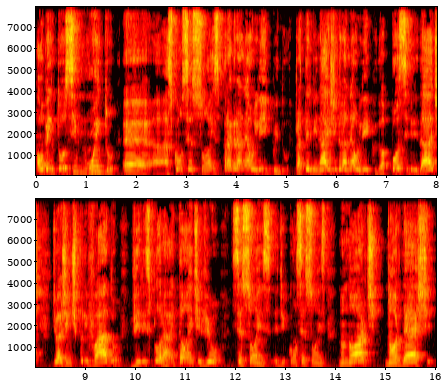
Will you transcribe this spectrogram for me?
aumentou-se muito é, as concessões para granel líquido, para terminais de granel líquido, a possibilidade de o agente privado vir explorar. Então a gente viu sessões de concessões no norte, nordeste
